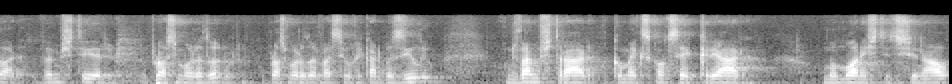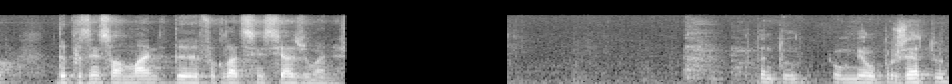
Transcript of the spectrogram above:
Agora vamos ter o próximo orador, o próximo orador vai ser o Ricardo Basílio, que nos vai mostrar como é que se consegue criar uma memória institucional da presença online da Faculdade de Ciências Humanas. Portanto, o meu projeto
